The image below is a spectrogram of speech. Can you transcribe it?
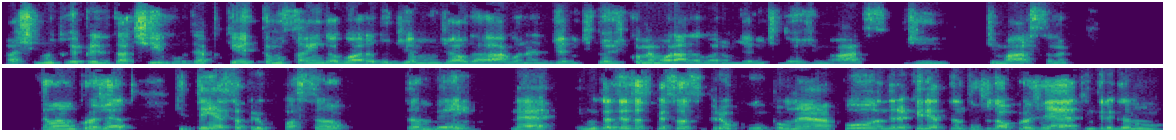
acho muito representativo, até porque estamos saindo agora do Dia Mundial da Água, né, no dia 22, comemorado agora no dia 22 de março, de, de março, né, então é um projeto que tem essa preocupação também, né, e muitas vezes as pessoas se preocupam, né, ah, pô, André, queria tanto ajudar o projeto, entregando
